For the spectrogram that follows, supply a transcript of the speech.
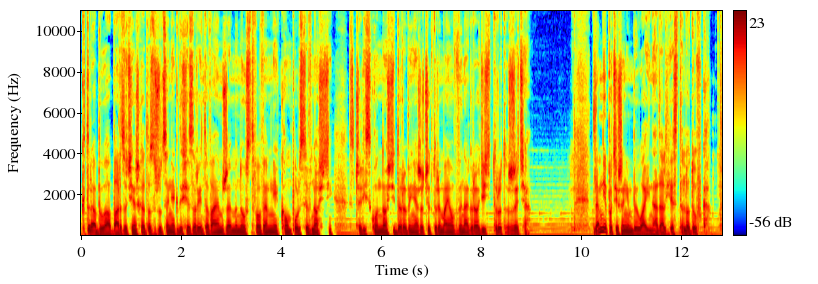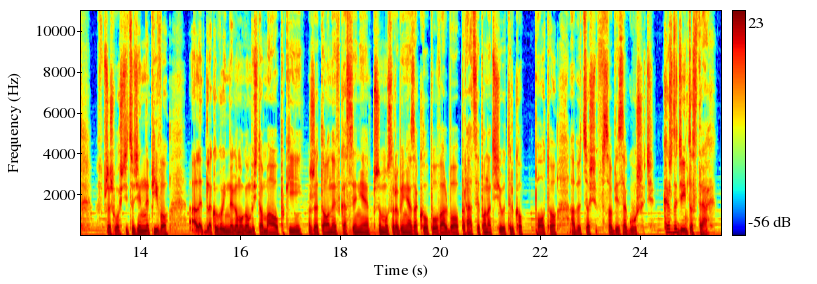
która była bardzo ciężka do zrzucenia, gdy się zorientowałem, że mnóstwo we mnie kompulsywności, czyli skłonności do robienia rzeczy, które mają wynagrodzić trud życia. Dla mnie pocieszeniem była i nadal jest lodówka. W przeszłości codzienne piwo, ale dla kogo innego mogą być to małpki, żetony w kasynie, przymus robienia zakupów albo pracy ponad siły tylko po to, aby coś w sobie zagłuszyć. Każdy dzień to strach.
